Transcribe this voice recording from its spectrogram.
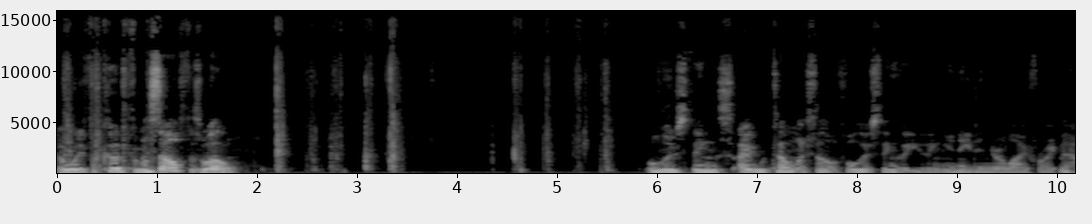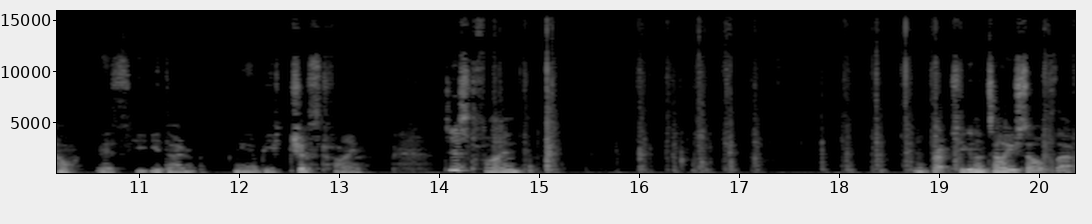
I would if I could for myself as well. All those things, I would tell myself, all those things that you think you need in your life right now is you, you don't. Going to be just fine. Just fine. In fact, you're going to tell yourself that.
